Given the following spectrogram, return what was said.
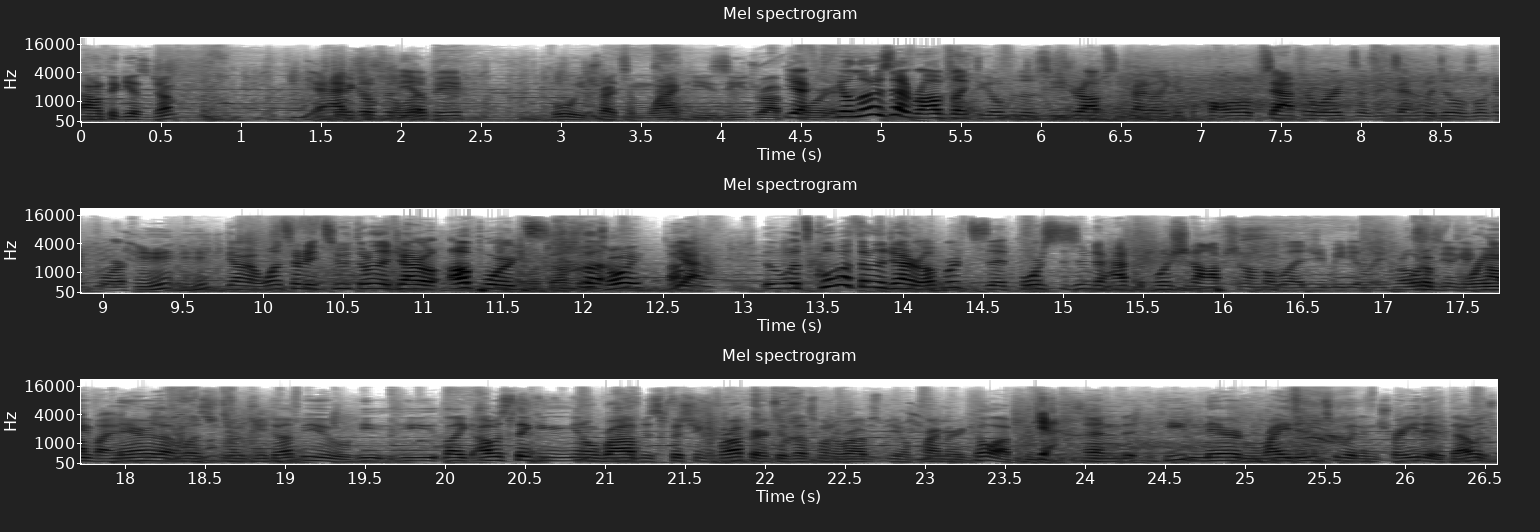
I don't think he has a jump. Yeah, I had to go for the up. Ooh, he tried some wacky Z drop Yeah, forward. you'll notice that Rob's like to go for those Z drops and try to like get the follow ups afterwards. That's exactly what Dill was looking for. Mm-hmm, mm-hmm. Got him at 172, throwing the gyro upwards. What's up for the toy? Yeah. What's cool about throwing the gyro upwards is it forces him to have to push an option on the ledge immediately. Or else What a brave get caught by it. nair that was from GW. He, he, like, I was thinking, you know, Rob is fishing for up air because that's one of Rob's, you know, primary kill options. Yeah. And he nared right into it and traded. That was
